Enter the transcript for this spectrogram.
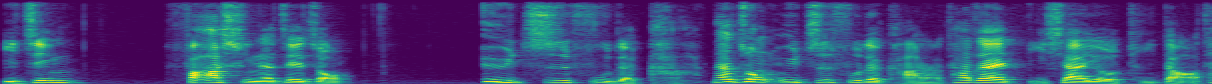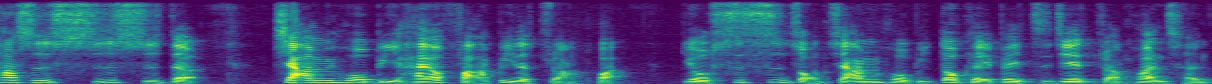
已经发行了这种。预支付的卡，那这种预支付的卡呢？它在底下也有提到，它是实时的加密货币还有法币的转换，有十四种加密货币都可以被直接转换成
